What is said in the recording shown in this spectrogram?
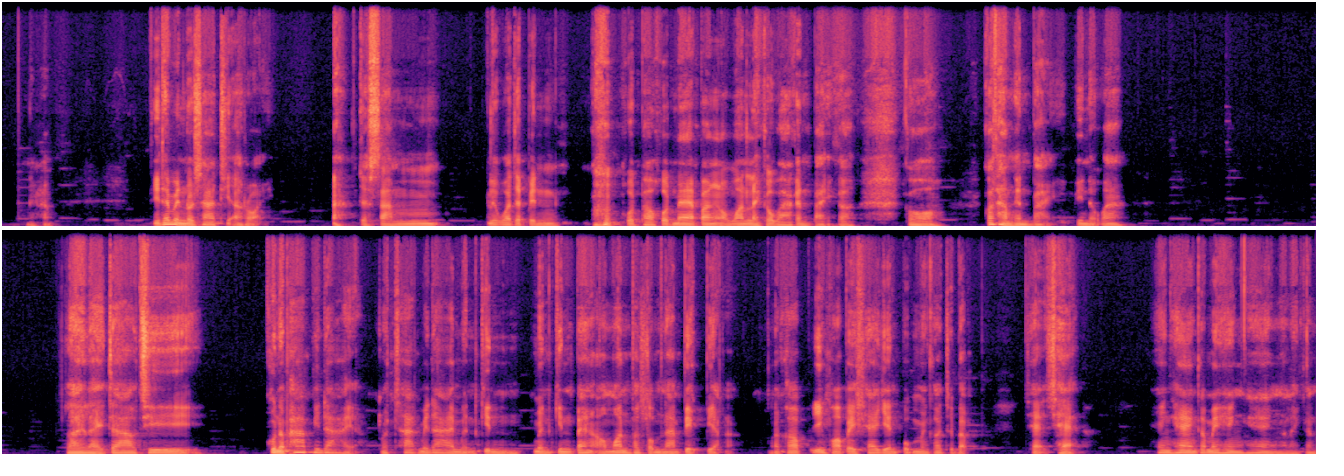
ำนะครับ ที่ถ้าเป็นรสชาติที่อร่อยอะจะซ้ำเรียกว่าจะเป็นโคตรพ่อโคตรแม่ปั้งอัลมอนด์อะไรก็ว่ากันไปก็ ก็ก็ทำกันไปพี่แต่ว่า หลายๆเจ้าที่คุณภาพไม่ได้อะ รสชาติไม่ได้เหมือนกิน เหมือนกินแป้งอัลมอนด์ผสมน้ำเปียกๆอะแล้วก็ยิ่งพอไปแช่เย็นปุ๊บมันก็จะแบบแฉะแฉะแห้งๆก็ไม่แห้งๆอะไรกัน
